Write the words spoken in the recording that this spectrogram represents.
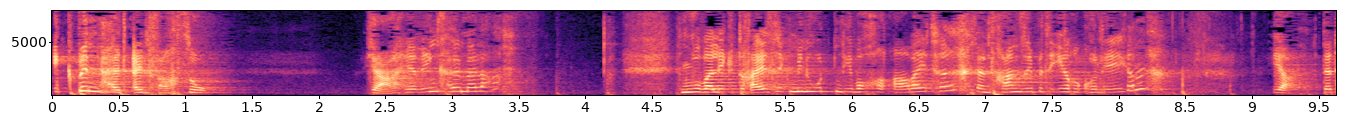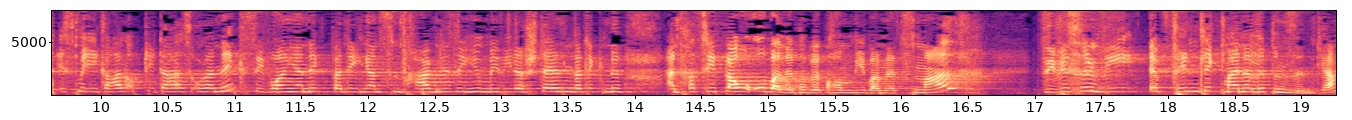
ich bin halt einfach so. Ja, Herr Winkelmüller? Nur weil ich 30 Minuten die Woche arbeite, dann fragen Sie bitte Ihre Kollegin. Ja, das ist mir egal, ob die da ist oder nicht. Sie wollen ja nicht bei den ganzen Fragen, die Sie hier mir wieder stellen, dass ich eine anthrazitblaue Oberlippe bekomme wie beim letzten Mal. Sie wissen, wie empfindlich meine Lippen sind, ja?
